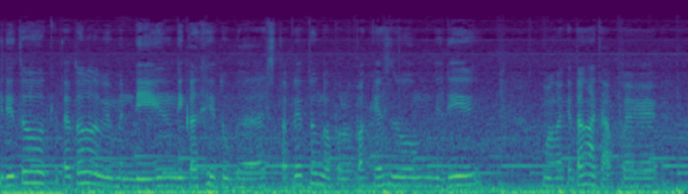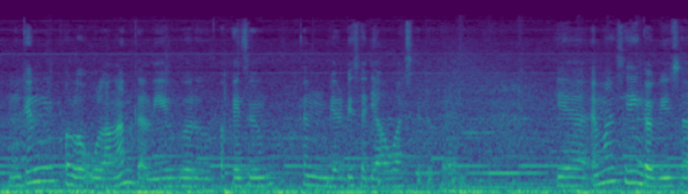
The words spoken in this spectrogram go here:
jadi tuh kita tuh lebih mending dikasih tugas tapi itu nggak perlu pakai zoom jadi malah kita nggak capek mungkin kalau ulangan kali baru pakai zoom kan biar bisa diawas gitu kan. Ya emang sih nggak bisa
